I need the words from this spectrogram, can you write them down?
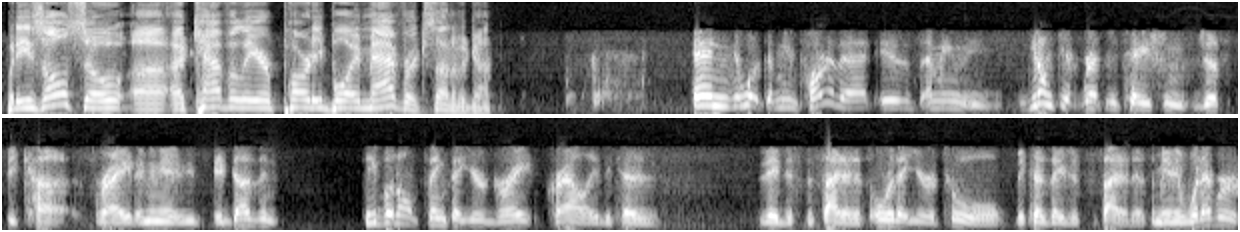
but he's also uh, a cavalier party boy maverick son of a gun. And look, I mean, part of that is, I mean, you don't get reputations just because, right? I mean, it, it doesn't. People don't think that you're great, Crowley, because they just decided this, or that you're a tool because they just decided this. I mean, whatever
